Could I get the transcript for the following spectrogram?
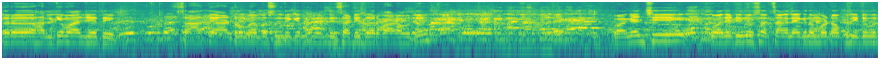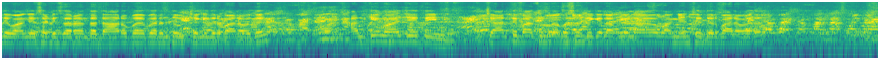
तर हलके माल जे आहे ते सहा ते आठ रुपयापासून देखील भेंडीसाठी दर पाहायला मिळतोय. वांग्यांची क्वालिटीनुसार चांगल्या एक नंबर टॉप क्वालिटीमध्ये वांग्यासाठी साधारणतः दहा रुपयापर्यंत उच्चांकी दर पाहायला होते हलके माल जे आहे ते चार ते पाच रुपयापासून देखील आपल्याला वांग्यांचे दर पाहायला मिळतात.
